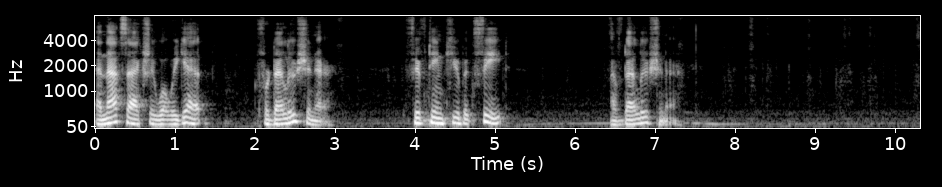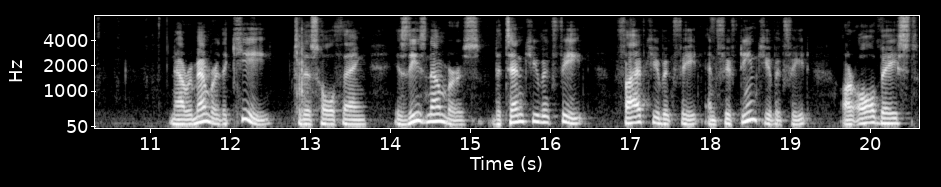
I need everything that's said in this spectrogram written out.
and that's actually what we get for dilution air. 15 cubic feet of dilution air. Now remember, the key to this whole thing is these numbers, the 10 cubic feet, 5 cubic feet, and 15 cubic feet, are all based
